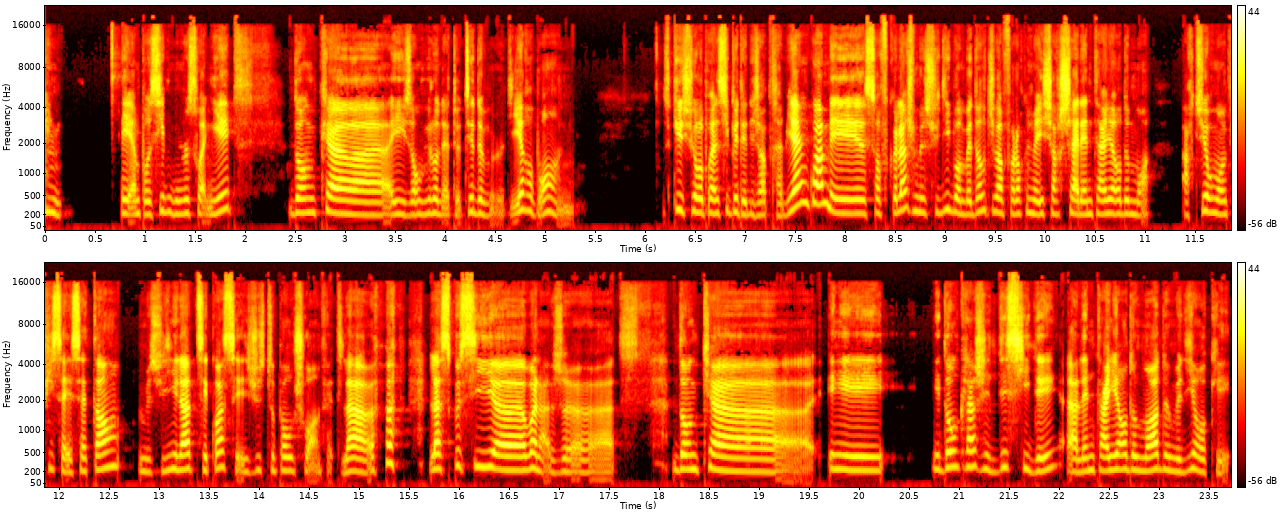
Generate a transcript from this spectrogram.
Et impossible de me soigner. Donc, euh, ils ont eu l'honnêteté de me le dire. Bon, ce qui sur le principe était déjà très bien, quoi. Mais sauf que là, je me suis dit, bon, ben donc, il va falloir que j'aille chercher à l'intérieur de moi. Arthur, mon fils, avait 7 ans. Je me suis dit, là, tu sais quoi, c'est juste pas au choix, en fait. Là, là ce coup-ci, euh, voilà. Je... Donc, euh, et, et donc là, j'ai décidé à l'intérieur de moi de me dire, OK, il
